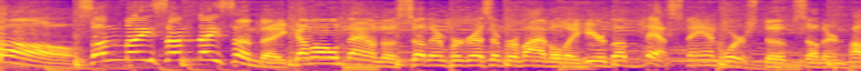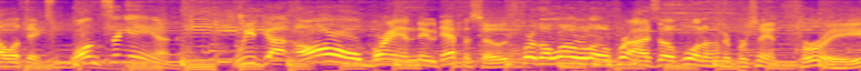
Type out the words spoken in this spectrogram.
Yeehaw! Sunday, Sunday, Sunday. Come on down to Southern Progressive Revival to hear the best and worst of Southern politics once again. We've got all brand new episodes for the low, low price of 100% free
